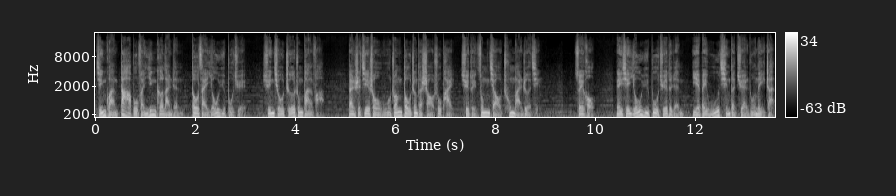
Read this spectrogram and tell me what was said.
尽管大部分英格兰人都在犹豫不决，寻求折中办法，但是接受武装斗争的少数派却对宗教充满热情。随后，那些犹豫不决的人也被无情地卷入内战。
